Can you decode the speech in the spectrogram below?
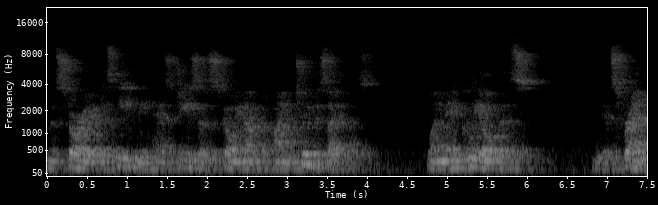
And the story of this evening has Jesus going out to find two disciples, one named Cleopas and his friend,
